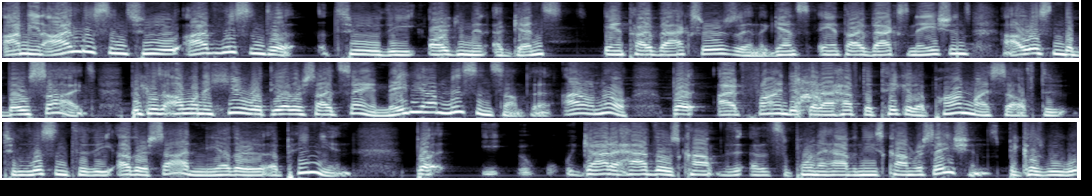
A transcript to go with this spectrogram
I mean, I listen to I've listened to to the argument against anti-vaxxers and against anti-vaccinations. I listen to both sides because I want to hear what the other side's saying. Maybe I'm missing something. I don't know, but I find it that I have to take it upon myself to to listen to the other side and the other opinion. But we got to have those. Com- uh, that's the point of having these conversations because we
